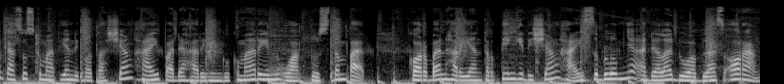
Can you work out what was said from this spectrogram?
kasus kematian di kota Shanghai pada hari Minggu kemarin waktu setempat. Korban harian tertinggi di Shanghai sebelumnya adalah 12 orang.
